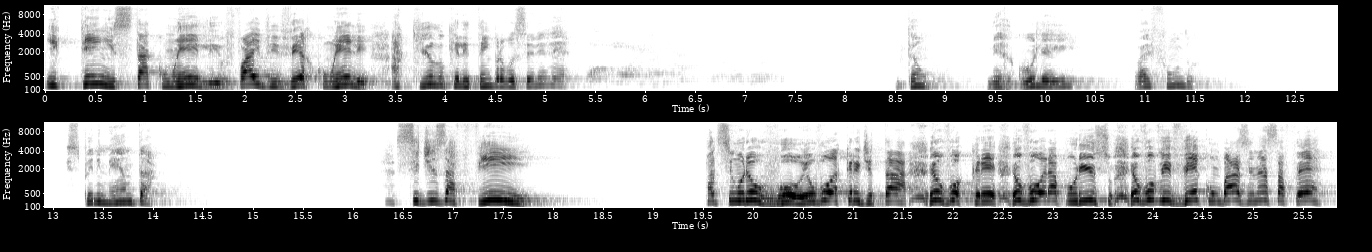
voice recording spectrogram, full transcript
E quem está com Ele vai viver com Ele aquilo que Ele tem para você viver. Então, mergulha aí, vai fundo, experimenta, se desafie. Fala, Senhor, eu vou, eu vou acreditar, eu vou crer, eu vou orar por isso, eu vou viver com base nessa fé.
